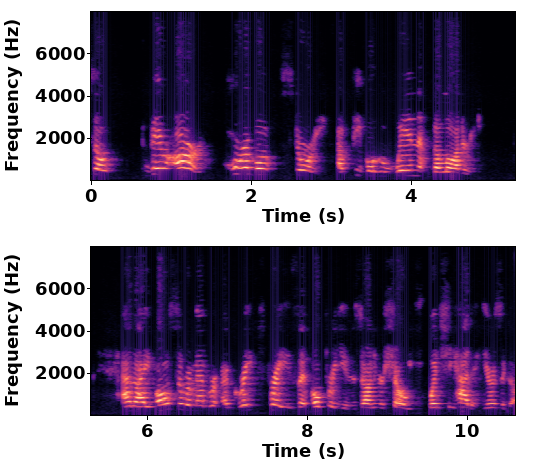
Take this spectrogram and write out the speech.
So there are horrible stories of people who win the lottery. And I also remember a great phrase that Oprah used on her show when she had it years ago.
